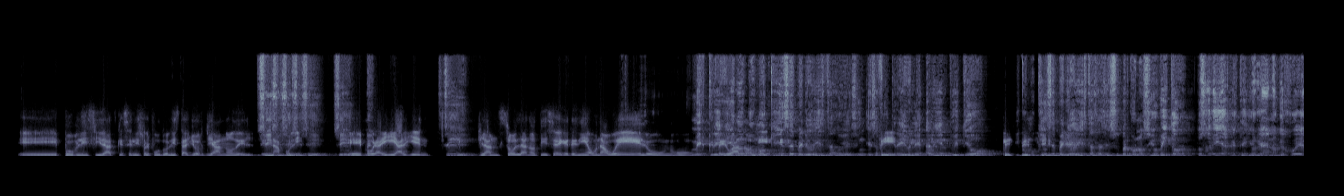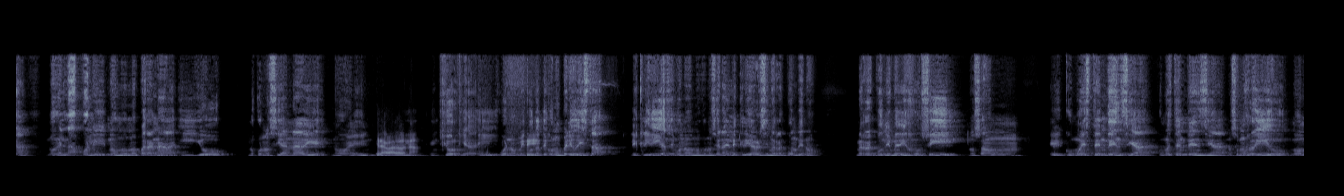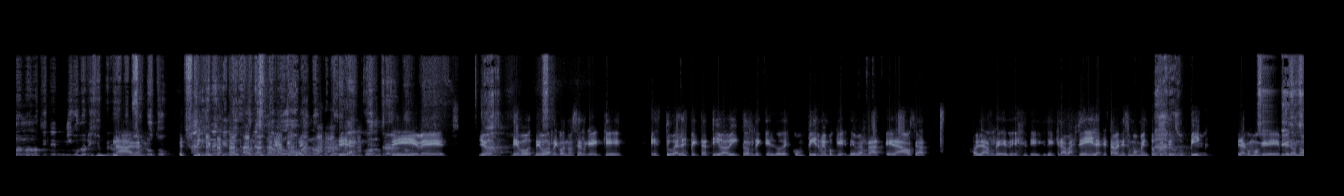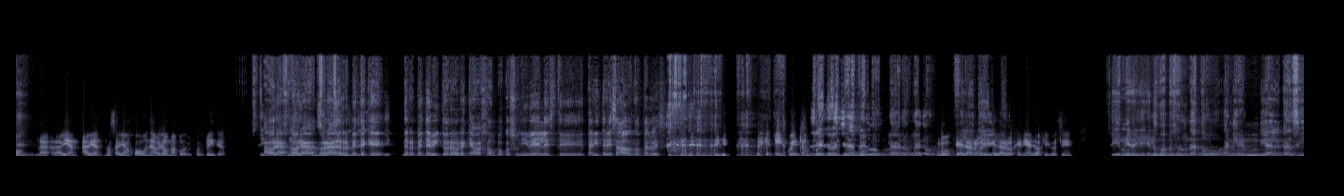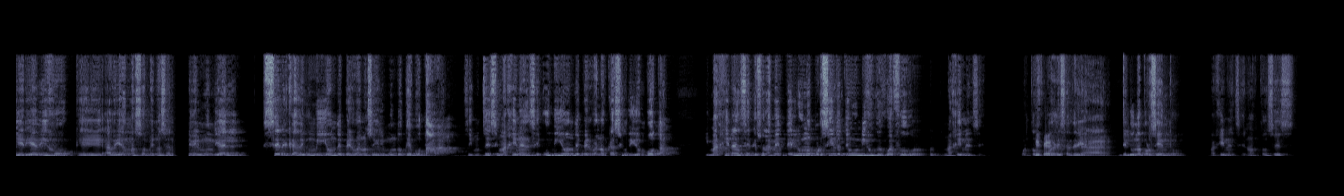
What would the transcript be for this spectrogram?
eh, publicidad que se le hizo al futbolista georgiano del, de Sí, Napoli, sí, eh, Me- por ahí alguien Sí, lanzó la noticia de que tenía un abuelo, un, un Me escribieron peruano, como y- 15 periodistas, oye, fue Sí. increíble. Alguien tuiteó Sí, y como sí, 15 sí. periodistas así súper conocidos. Víctor, ¿tú sabías que este Giordano que juega no en el Napoli? No, no, no, para nada. Y yo no conocía a nadie, ¿no? En, Grabadona. en, en Georgia. Y bueno, me Sí. contacté con un periodista, le escribí así, bueno, no conocía a nadie, le escribí a ver si me responde, ¿no? Me respondió y me dijo, sí, nos han, eh, como es tendencia, como es tendencia, nos hemos reído. No, no, no, no tiene ningún origen peruano Nada, en absoluto. Alguien ha querido jugarles una broma, ¿no? Pero Sí, en contra, Sí, ¿no? ves. Yo debo, debo reconocer que, que estuve a la expectativa, Víctor, de que lo desconfirmen, porque de verdad era, o sea, hablar de, de, de, Cravallera, que estaba en ese momento pues, en su pick. Era como que, pero no, habían, habían, nos habían jugado una broma por, por Twitter. Ahora, ahora, ahora de repente que, de repente Víctor, ahora que ha bajado un poco su nivel, este, estaría interesado, ¿no? Tal vez. sí. Encuentra. claro, claro. Busca el árbol, el árbol genealógico, sí. Sí, mira, yo, yo, les voy a pasar un dato. A nivel mundial, Cancillería dijo que había más o menos a nivel mundial cerca de un millón de peruanos en el mundo que votaban. ustedes imagínense, un millón de peruanos, casi un millón votan. Imagínense que solamente el 1% tiene un hijo que juega fútbol. Imagínense. ¿Cuántos jugadores saldrían? Del 1%. Imagínense, ¿no? Entonces,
